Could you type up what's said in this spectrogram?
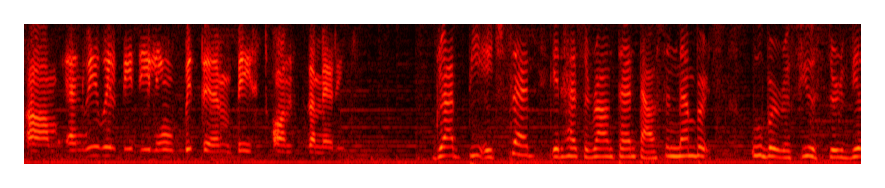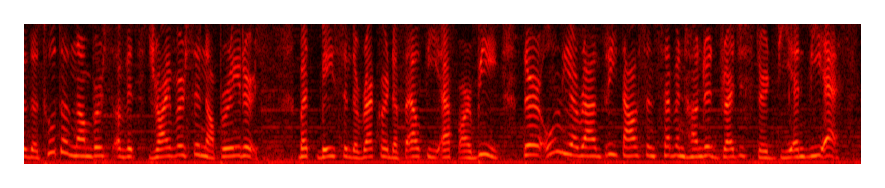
um, and we will be dealing with them based on the merits. Grab PH said it has around 10,000 members. Uber refused to reveal the total numbers of its drivers and operators. But based on the record of LTFRB, there are only around 3,700 registered TNVS.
